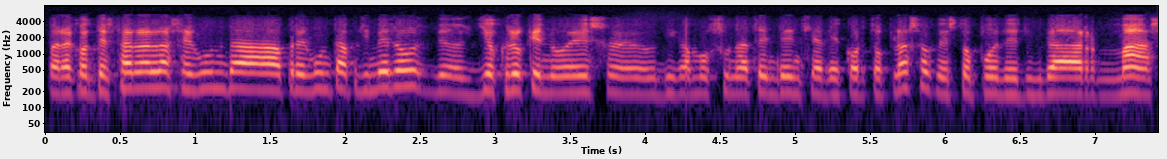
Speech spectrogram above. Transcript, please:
para contestar a la segunda pregunta primero, yo, creo que no es, eh, digamos, una tendencia de corto plazo, que esto puede durar más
